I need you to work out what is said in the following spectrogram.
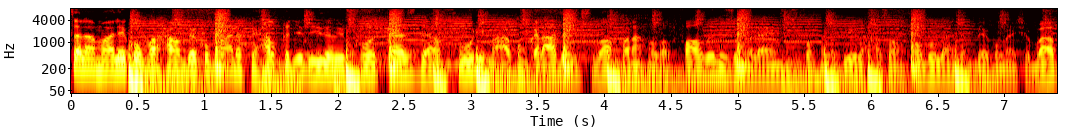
السلام عليكم ومرحبا بكم معنا في حلقة جديدة من بودكاست دافوري. معكم كالعادة الاستضافه أنا احمد الفاضل وزملائي مصطفى نبيل وحسن فضل. أهلا بكم يا شباب.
